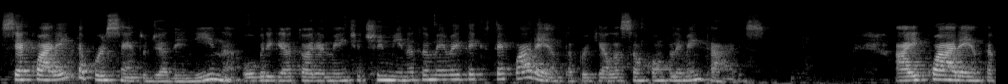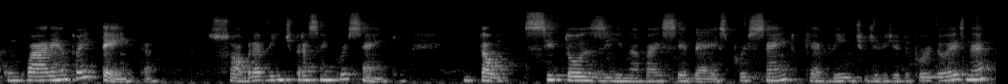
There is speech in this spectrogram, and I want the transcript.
se é 40% de adenina, obrigatoriamente timina também vai ter que ter 40, porque elas são complementares. Aí 40 com 40, 80. Sobra 20 para 100%. Então, citosina vai ser 10%, que é 20 dividido por 2, né?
